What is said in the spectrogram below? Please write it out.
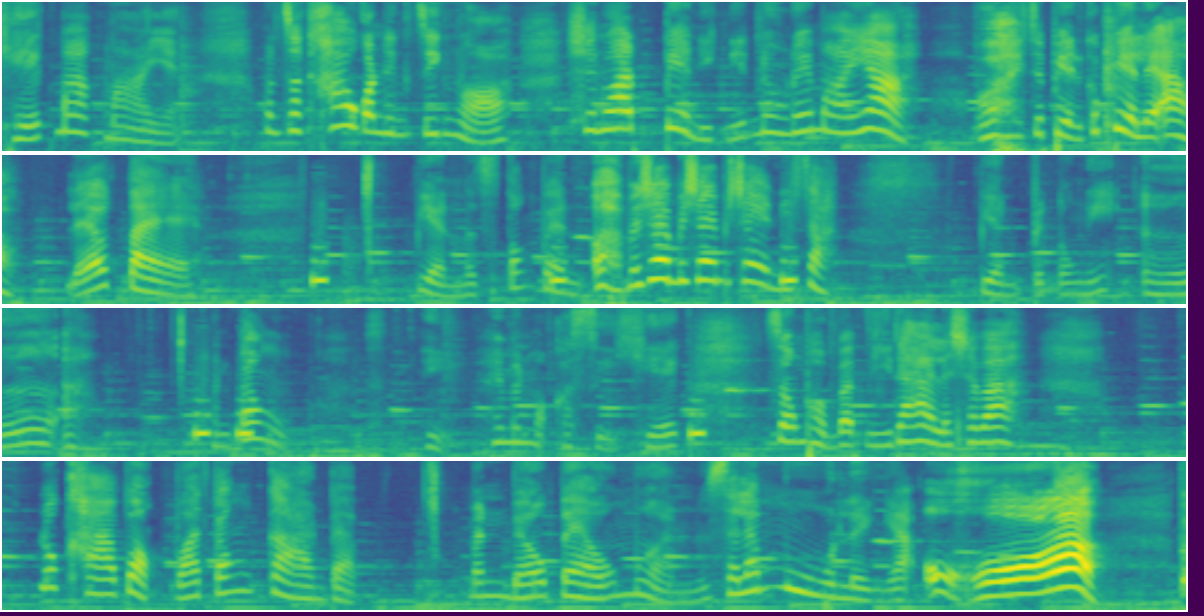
เค้กมากมายอะมันจะเข้ากันจริงๆเหรอ ฉันว่าเปลี่ยนอีกนิดนึงได้ไหมอะเอ้ยจะเปลี่ยนก็เปลี่ยนเลยอ้าวแล้วแต่ เปลี่ยนมันจะต้องเป็นเออไม่ใช่ไม่ใช่ไม่ใช่นี่จ้ะ เปลี่ยนเป็นตรงนี้ เอออะ มันต้องให้มันเหมาะกับสีเค้ก ทรงผมแบบนี้ได้เลยใช่ป่ะ ลูกค้าบอกว่าต้องการแบบมันแบ๊วๆเหมือนเซรามูนอะไรเงี้ย โอ้โห ไป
